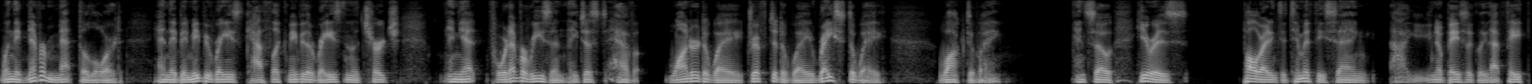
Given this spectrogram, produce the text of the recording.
when they've never met the Lord and they've been maybe raised Catholic, maybe they're raised in the church, and yet for whatever reason, they just have wandered away, drifted away, raced away, walked away. And so here is Paul writing to Timothy saying, uh, you know, basically that faith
